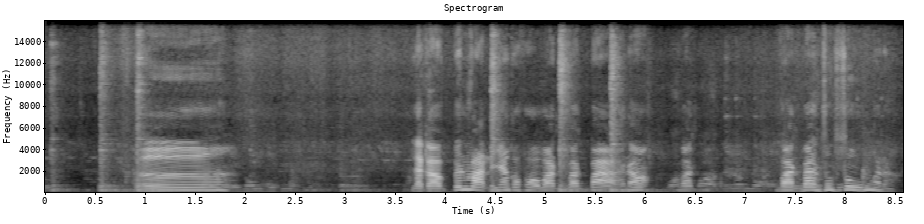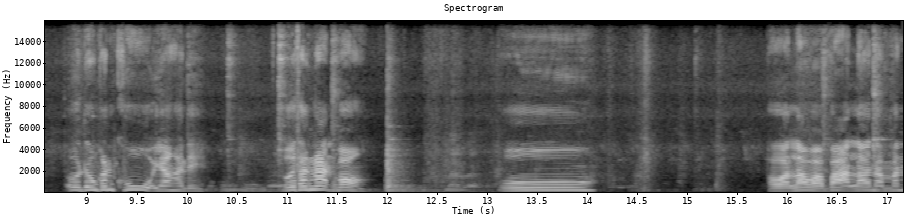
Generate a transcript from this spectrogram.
อเออน้องหงส์น่ะแล้วก็เป็นวัดอหยังก็พอวัดวัดป่าเนาะวัด บ้านในยังหนอวัดบ้านสูงๆอะนะเออดงคันคู่อหยังอะดิเออทางนั้นบ่แม่นเลยโอ้ เพราะว่าเราว่าบ้านเราน่ะมัน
